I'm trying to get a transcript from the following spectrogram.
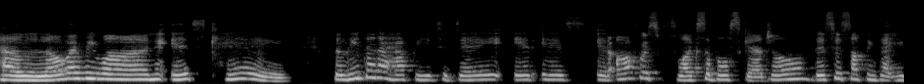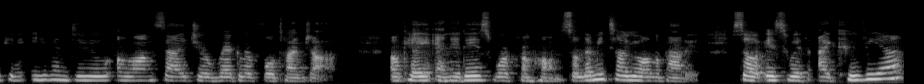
Hello, everyone. It's Kay. The lead that I have for you today, it is it offers flexible schedule. This is something that you can even do alongside your regular full-time job. Okay, and it is work from home. So let me tell you all about it. So it's with IQVIA,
